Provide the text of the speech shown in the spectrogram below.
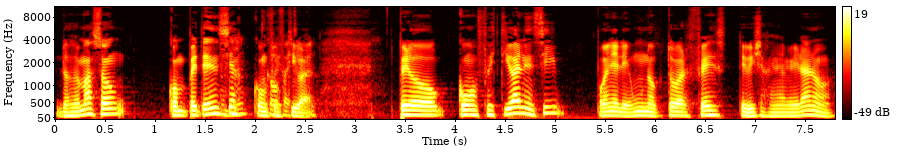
Los demás son competencias con, con festival. festival. Pero como festival en sí, ponele un Oktoberfest de Villa General Verano,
